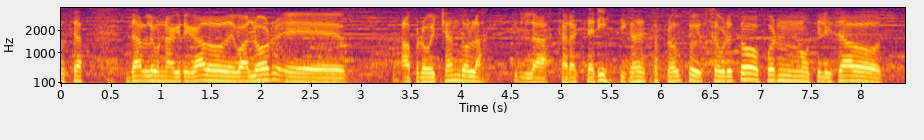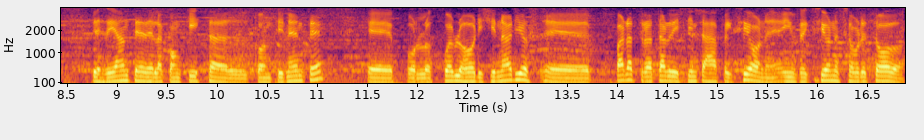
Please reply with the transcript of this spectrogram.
o sea, darle un agregado de valor eh, aprovechando las, características de estos productos que sobre todo fueron utilizados desde antes de la conquista del continente eh, por los pueblos originarios para tratar distintas afecciones, e infecciones sobre todo.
